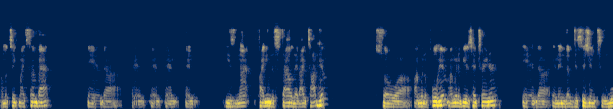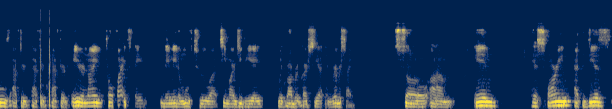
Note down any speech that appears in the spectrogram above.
I'm gonna take my son back, and uh, and and and and He's not fighting the style that I taught him. So uh, I'm to pull him. I'm to be his head trainer, and uh, and then the decision to move after after after eight or nine pro fights, they they made a move to uh, Team RGBA with Robert Garcia in Riverside. So um, in his sparring at the Diaz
